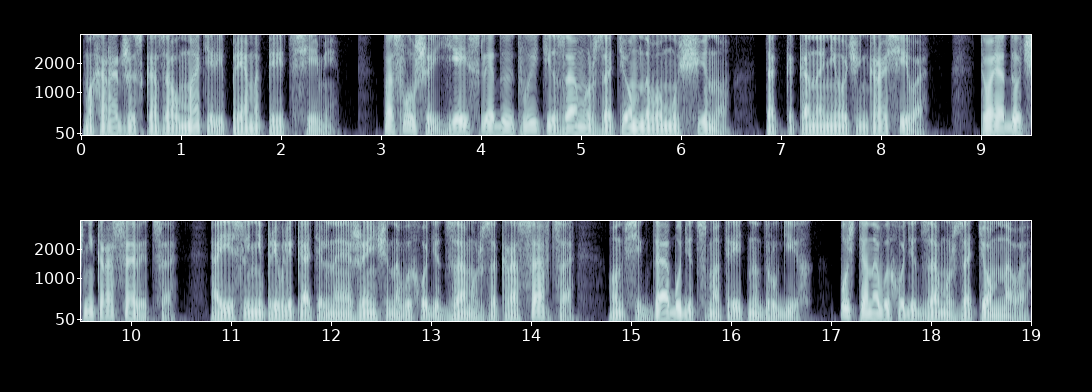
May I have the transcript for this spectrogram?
Махараджи сказал матери прямо перед всеми. «Послушай, ей следует выйти замуж за темного мужчину, так как она не очень красива. Твоя дочь не красавица, а если непривлекательная женщина выходит замуж за красавца, он всегда будет смотреть на других. Пусть она выходит замуж за темного.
